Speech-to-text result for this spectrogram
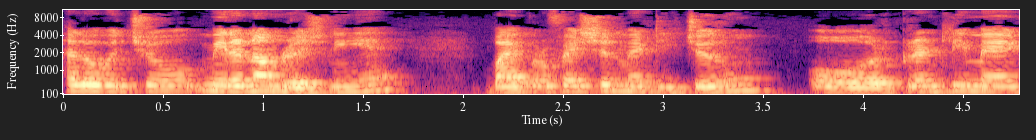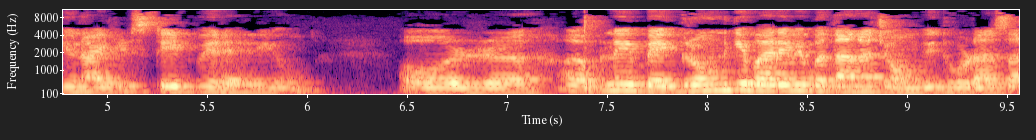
हेलो बच्चों मेरा नाम रजनी है। बाय प्रोफेशन मैं टीचर हूँ और करंटली मैं यूनाइटेड स्टेट में रह रही हूँ। और अपने बैकग्राउंड के बारे में बताना चाहूँगी थोड़ा सा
